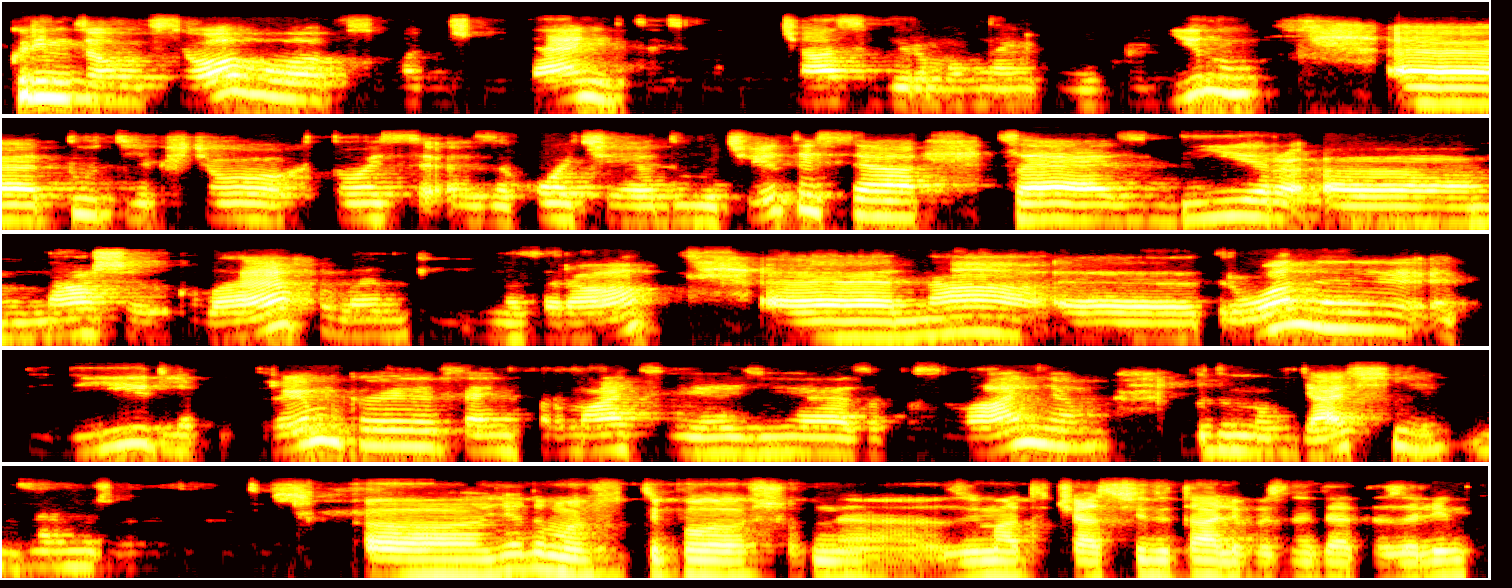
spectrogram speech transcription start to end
окрім цього всього, в сьогоднішній день, в цей час віримо в неньку Україну. Е, тут, якщо хтось е, захоче долучитися, це збір е, наших колег Оленки і Назара на дрони FPV для підтримки. Вся інформація є за посиланням. Будемо вдячні. Назар, можливо, я думаю, типу, щоб не займати час, всі деталі ви знайдете за лінком.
